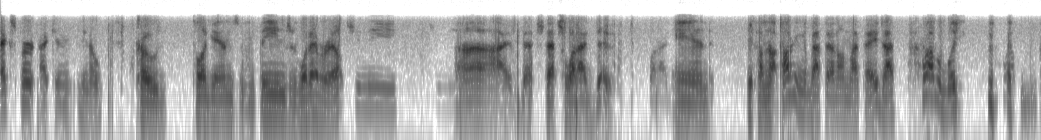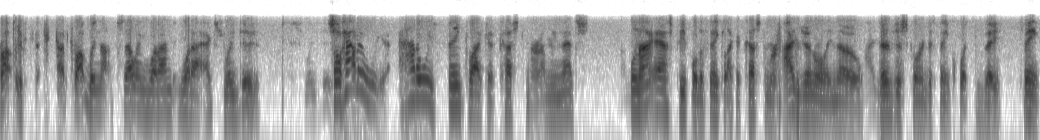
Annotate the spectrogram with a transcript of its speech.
expert. I can, you know, code plugins and themes and whatever else you need. Uh, that's that's what I do. And if I'm not talking about that on my page, I probably probably I'm probably not selling what I'm what I actually do. So how do we how do we think like a customer? I mean, that's when I ask people to think like a customer, I generally know they're just going to think what they think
